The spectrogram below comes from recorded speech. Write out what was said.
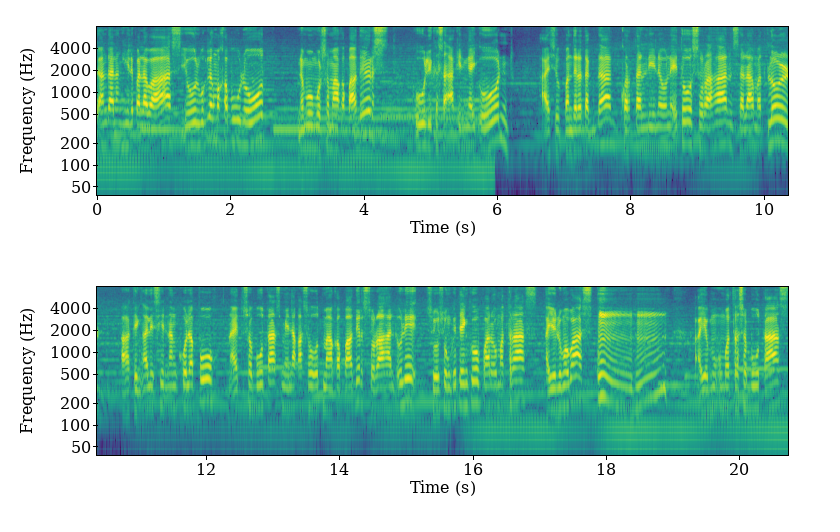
Daan-daan ang hila palabas. Yun, wag lang makabunot. Namumur sa mga kapaders. Huli ka sa akin ngayon. Ayos yung pandaradagdag. Kwartan linaw na ito. Surahan. Salamat Lord. Ating alisin ang kulapo na ito sa butas. May nakasuot mga kapaders. Surahan uli. Susungkitin ko para umatras. Ayaw lumabas. Mhm. Ayaw mong umatras sa butas.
